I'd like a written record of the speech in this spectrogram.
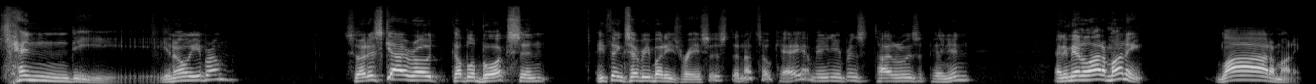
Kendi. You know Ibram? So this guy wrote a couple of books and he thinks everybody's racist, and that's okay. I mean, Ibram's entitled to his opinion. And he made a lot of money. A lot of money.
